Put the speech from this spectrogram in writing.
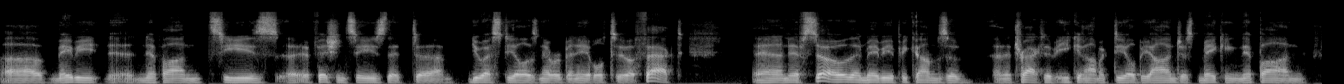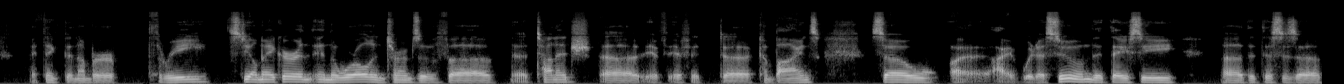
uh, maybe uh, Nippon sees uh, efficiencies that U.S. Uh, Steel has never been able to affect, and if so, then maybe it becomes a, an attractive economic deal beyond just making Nippon. I think the number three steelmaker in, in the world in terms of uh, tonnage, uh, if if it combines. So I would assume that they see that this is a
